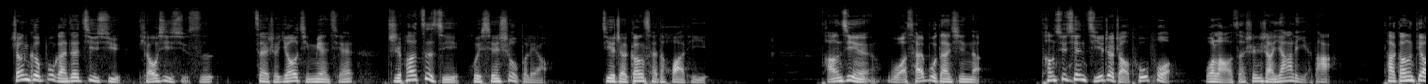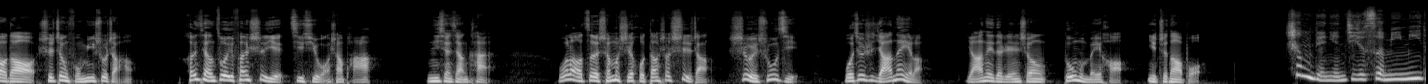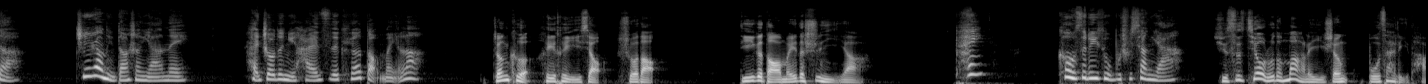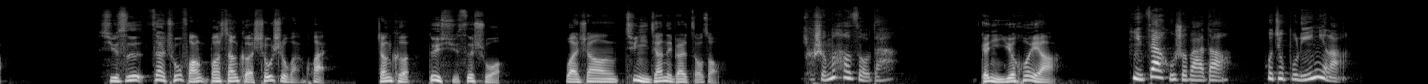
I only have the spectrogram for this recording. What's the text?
张克不敢再继续调戏许思，在这妖精面前。只怕自己会先受不了。接着刚才的话题，唐静，我才不担心呢。唐学谦急着找突破，我老子身上压力也大。他刚调到市政府秘书长，很想做一番事业，继续往上爬。你想想看，我老子什么时候当上市长、市委书记？我就是衙内了。衙内的人生多么美好，你知道不？这么点年纪就色眯眯的，真让你当上衙内，海州的女孩子可要倒霉了。张克嘿嘿一笑，说道：“第一个倒霉的是你呀！”呸！口子里吐不出象牙。许思娇柔的骂了一声，不再理他。许思在厨房帮张克收拾碗筷。张克对许思说：“晚上去你家那边走走。”有什么好走的？跟你约会呀！你再胡说八道，我就不理你了。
